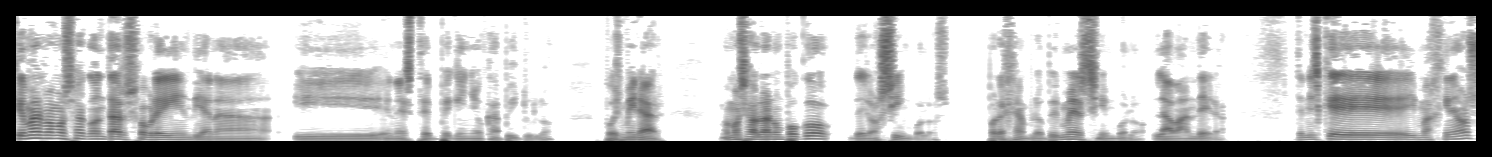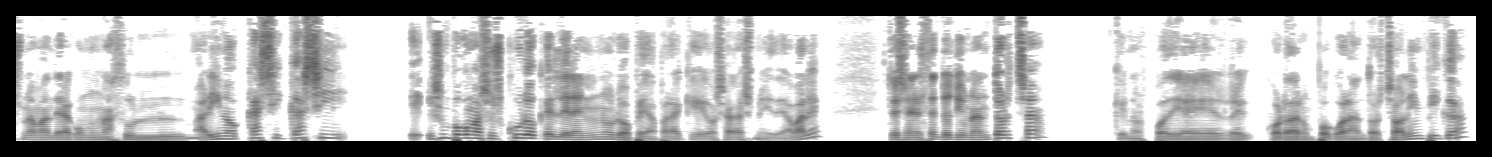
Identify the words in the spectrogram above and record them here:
¿Qué más vamos a contar sobre Indiana y en este pequeño capítulo? Pues mirar, vamos a hablar un poco de los símbolos. Por ejemplo, primer símbolo, la bandera. Tenéis que imaginaos una bandera con un azul marino, casi, casi. Eh, es un poco más oscuro que el de la Unión Europea, para que os hagáis una idea, ¿vale? Entonces, en el centro tiene una antorcha, que nos puede recordar un poco a la antorcha olímpica,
